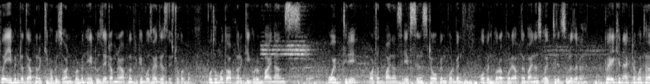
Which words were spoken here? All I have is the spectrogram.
তো এই ইভেন্টটাতে আপনারা কীভাবে জয়েন করবেন এ টু জেড আমরা আপনাদেরকে বোঝাই দেওয়ার চেষ্টা করব। প্রথমত আপনারা কী করবেন বাইন্যান্স ওয়েব থ্রি অর্থাৎ বাইন্যান্স এক্সচেঞ্জটা ওপেন করবেন। ওপেন করার পরে আপনার বাইন্যান্স ওয়েব থ্রি চলে যাবেন। তো এখানে একটা কথা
